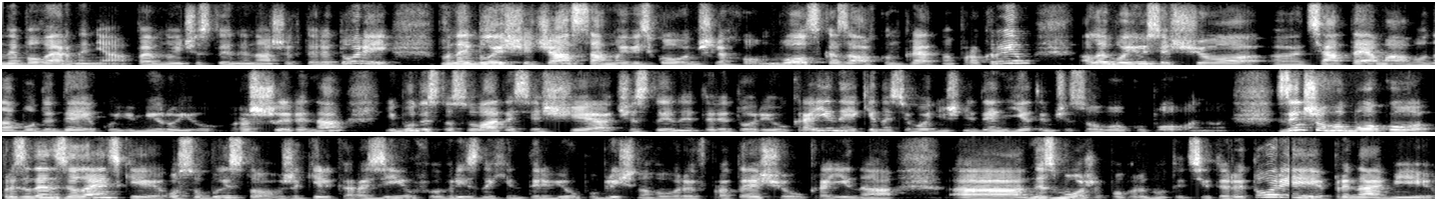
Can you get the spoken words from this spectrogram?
неповернення певної частини наших територій в найближчий час саме військовим шляхом. Вол сказав конкретно про Крим, але боюся, що е, ця тема вона буде деякою мірою розширена і буде стосуватися ще частини території України, які на сьогоднішній день є тимчасово окупованими. З іншого боку, президент Зеленський особисто вже кілька разів в різних інтерв'ю публічно говорив про те, що Україна е, не зможе повернути ці території, принаймні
